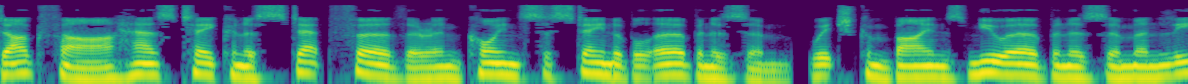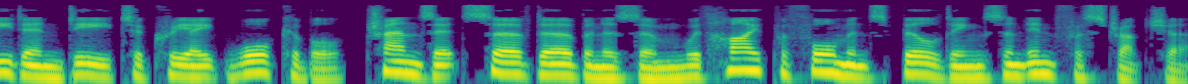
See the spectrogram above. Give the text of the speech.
Doug Farr has taken a step further and coined sustainable urbanism, which combines new urbanism and LEED ND to create walkable, transit-served urbanism with high-performance buildings and infrastructure.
